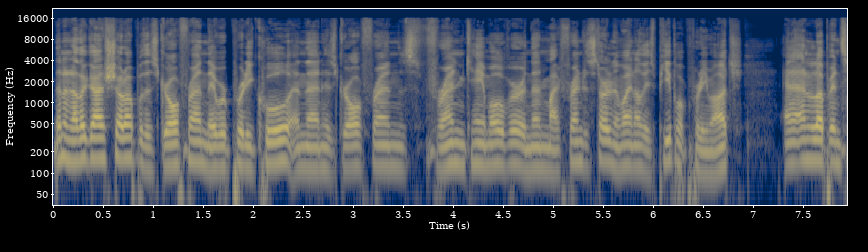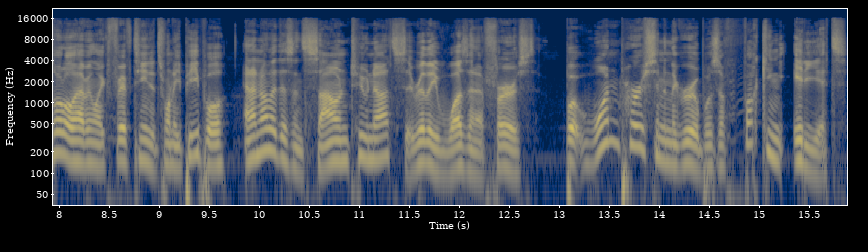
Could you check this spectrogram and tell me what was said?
then another guy showed up with his girlfriend. They were pretty cool, and then his girlfriend's friend came over, and then my friend just started inviting all these people pretty much and ended up in total having like 15 to 20 people. And I know that doesn't sound too nuts, it really wasn't at first, but one person in the group was a fucking idiot.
